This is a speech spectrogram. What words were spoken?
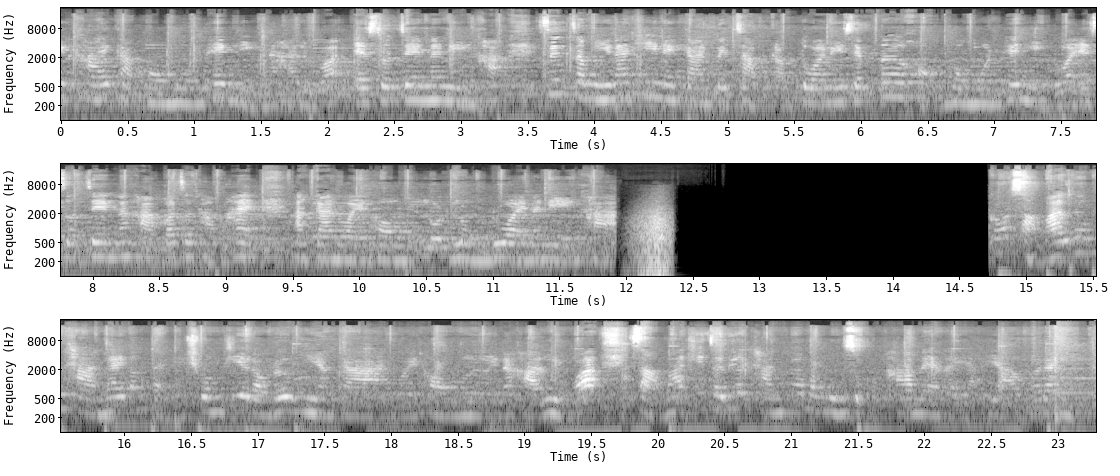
ฤทธิ์คล้ายกับฮอร์โมนเพศหญิงนะคะ หรือว่าเอสโตรเจนนั่นเองค่ะ ซึ่งจะมีหน้าที่ในการไปจับกับตัวรีเซพเตอร์ของฮอร์โมนเพศหญิงหรือว่าเอสโตรเจนนะคะ ก็จะทำให้อาการวัยทองลดลงด้วยนั่นเองค่ะก็สามารถเริ่มทานได้ตั้งแต่ในช่วงที่เราเริ่มมีอาการ ทองเลยนะคะ หรือว่าสามารถที่จะเลือกทานเพื่อบำรุงสุขภาพในระยะยาวก็ได้เหมือนกัน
